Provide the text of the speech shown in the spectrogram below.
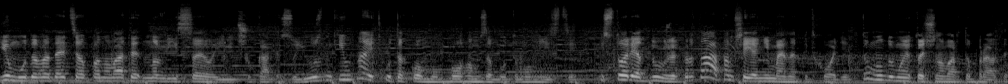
йому доведеться опанувати нові сили і відшукати союзників навіть у такому богом забутому місці. Історія дуже крута, а там ще й аніме на підході. Тому думаю, точно варто брати.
